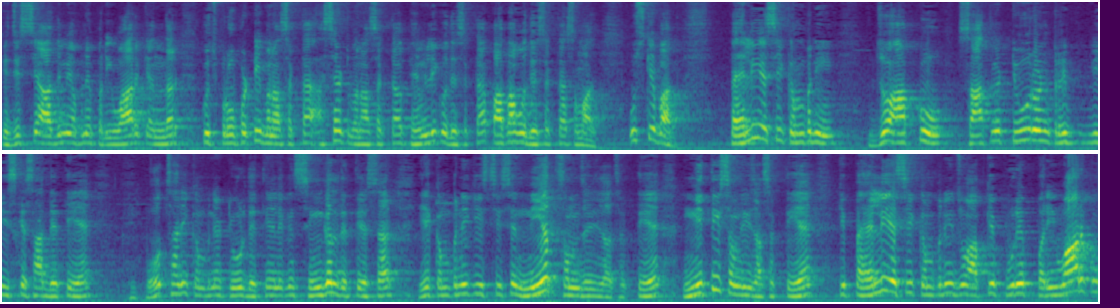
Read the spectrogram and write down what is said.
कि जिससे आदमी अपने परिवार के अंदर कुछ प्रॉपर्टी बना सकता है असेट बना सकता है फैमिली को दे सकता है, पापा को दे सकता है, समाज। उसके बाद पहली ऐसी कंपनी जो आपको साथ में टूर एंड ट्रिप भी इसके साथ देती है बहुत सारी कंपनियाँ टूर देती हैं, लेकिन सिंगल देती है, सर। ये कंपनी की इस चीज़ से नियत समझी जा सकती है, नीति समझी जा सकती है कि पहली ऐसी कंपनी जो आपके पूरे परिवार को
